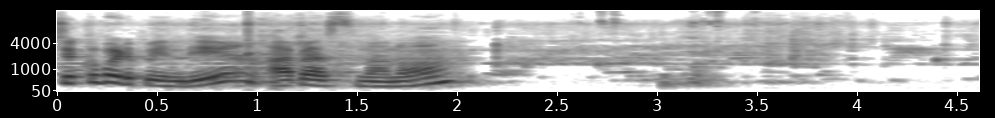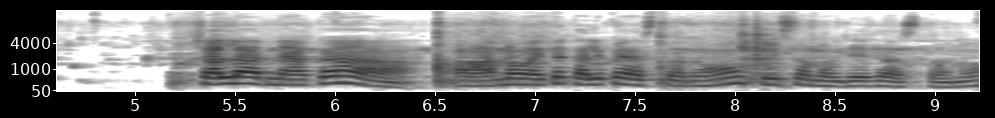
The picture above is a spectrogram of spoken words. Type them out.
చిక్కబడిపోయింది. ఆపేస్తున్నాను. చల్లారినాక అన్నం అయితే కలిపేస్తాను. పులుసు అన్నం చేసేస్తాను.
